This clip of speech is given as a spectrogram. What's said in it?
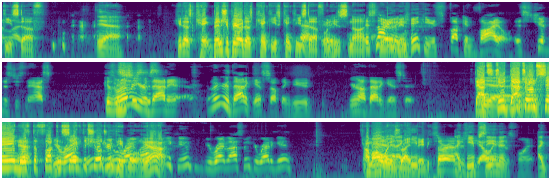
kinky stuff. yeah, He does kink. Ben Shapiro does kinky, kinky Yeah, stuff when he's not. It's not you know even what I mean? kinky. It's fucking vile. It's shit that's just nasty. Because whenever you're that, in, whenever you're that against something, dude, you're not that against it. Yeah, That's dude. That's what I'm saying Yeah. with the fucking right, save the dude. children You were people. right last yeah, week, dude. You're right last week. You're right again. I'm always and right, keep- baby. Sorry, I'm I just keep yelling seeing at it. this point. I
